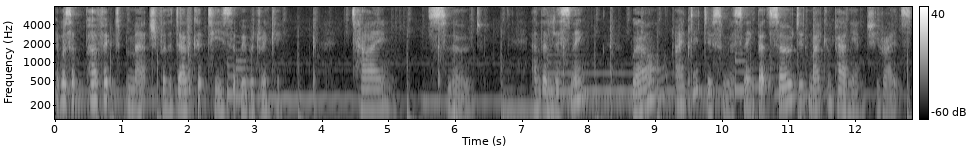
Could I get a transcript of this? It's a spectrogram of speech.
It was a perfect match for the delicate teas that we were drinking. Time slowed. And the listening? Well, I did do some listening, but so did my companion, she writes.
